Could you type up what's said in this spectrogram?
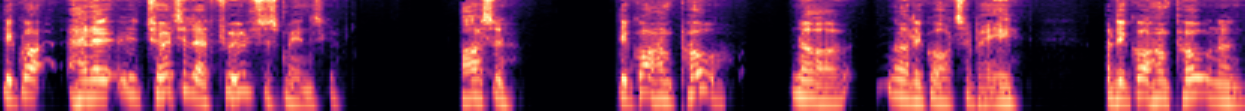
Det går, han er, Churchill er et følelsesmenneske. Også. Det går ham på, når, når det går tilbage. Og det går ham på, når,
